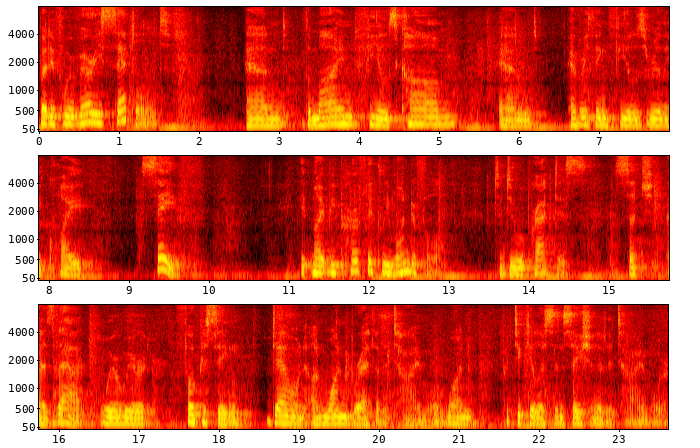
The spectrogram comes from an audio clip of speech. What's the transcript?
But if we're very settled and the mind feels calm and everything feels really quite safe, it might be perfectly wonderful to do a practice such as that, where we're focusing down on one breath at a time or one particular sensation at a time or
